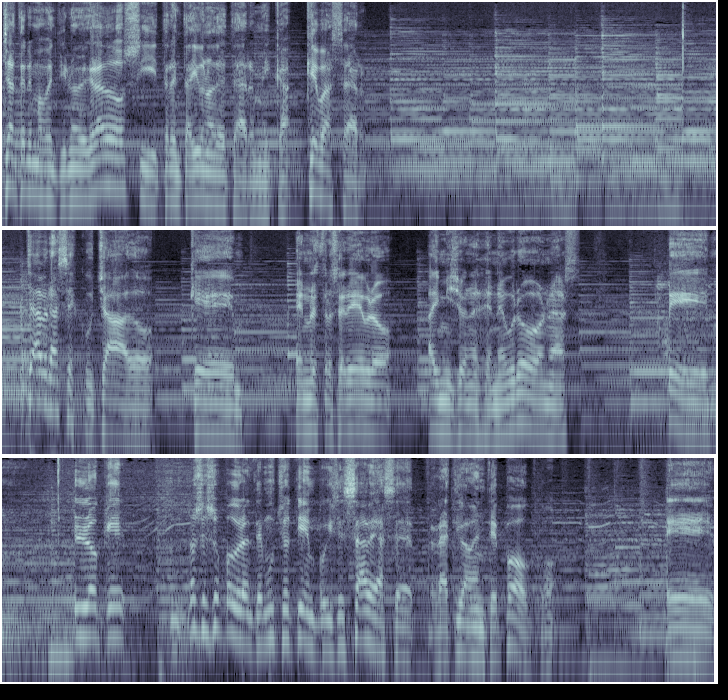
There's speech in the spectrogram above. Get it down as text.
Ya tenemos 29 grados y 31 de térmica. ¿Qué va a ser? Ya habrás escuchado que en nuestro cerebro hay millones de neuronas. Eh, lo que no se supo durante mucho tiempo y se sabe hace relativamente poco, eh,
